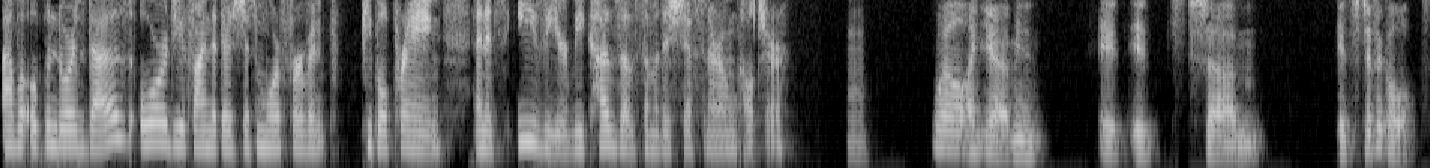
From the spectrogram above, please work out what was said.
uh, what Open Doors does? Or do you find that there's just more fervent people praying and it's easier because of some of the shifts in our own culture? Hmm. Well, I, yeah, I mean, it, it's um, it's difficult,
